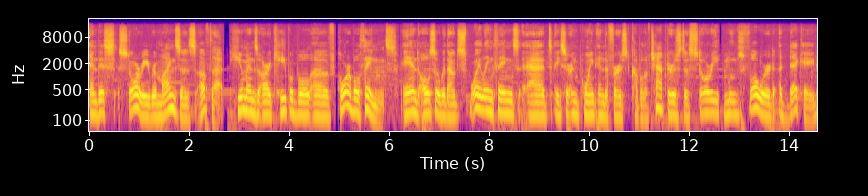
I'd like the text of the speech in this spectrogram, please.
And this story reminds us of that. Humans are capable of horrible things, and also without spoiling things at a certain point in the first couple of chapters, the story moves forward a decade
